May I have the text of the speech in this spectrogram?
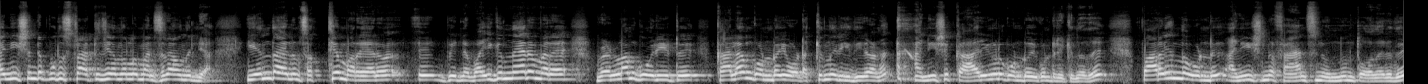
അനീഷിന്റെ പുതു സ്ട്രാറ്റജി എന്നുള്ളത് മനസ്സിലാവുന്നില്ല. എന്തായാലും സത്യം പറയാലോ പിന്നെ വൈകുന്നേരം വരെ വെള്ളം കോരിയിട്ട് കലം കൊണ്ടുപോയി ഉടയ്ക്കുന്ന രീതിയിലാണ് അനീഷ് കാര്യങ്ങൾ കൊണ്ടുപോയിക്കൊണ്ടിരിക്കുന്നത്. പറയുന്നതുകൊണ്ട് അനീഷിന്റെ ഫാൻസിനൊന്നും തോന്നരുത്.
